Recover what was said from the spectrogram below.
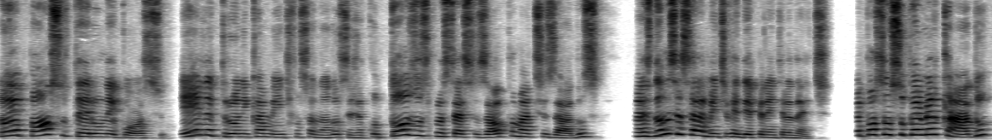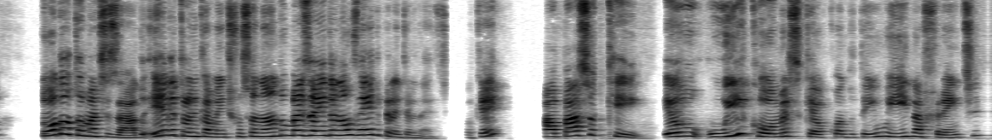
Então, eu posso ter um negócio eletronicamente funcionando, ou seja, com todos os processos automatizados, mas não necessariamente vender pela internet. Eu posso um supermercado todo automatizado, eletronicamente funcionando, mas ainda não vende pela internet, ok? Ao passo que eu, o e-commerce, que é quando tem o i na frente,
